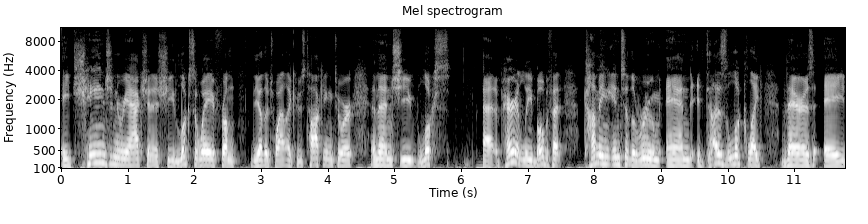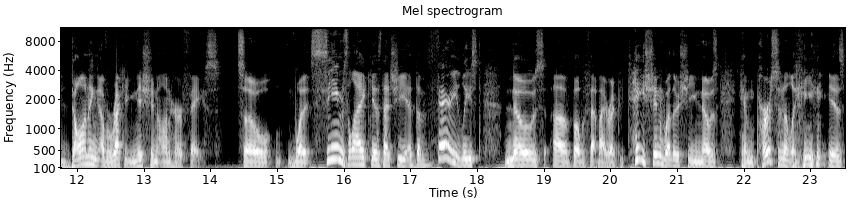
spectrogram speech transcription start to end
a change in reaction as she looks away from the other Twi'lek who's talking to her. And then she looks at apparently Boba Fett coming into the room, and it does look like there's a dawning of recognition on her face. So, what it seems like is that she, at the very least, knows of Boba Fett by reputation. Whether she knows him personally is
